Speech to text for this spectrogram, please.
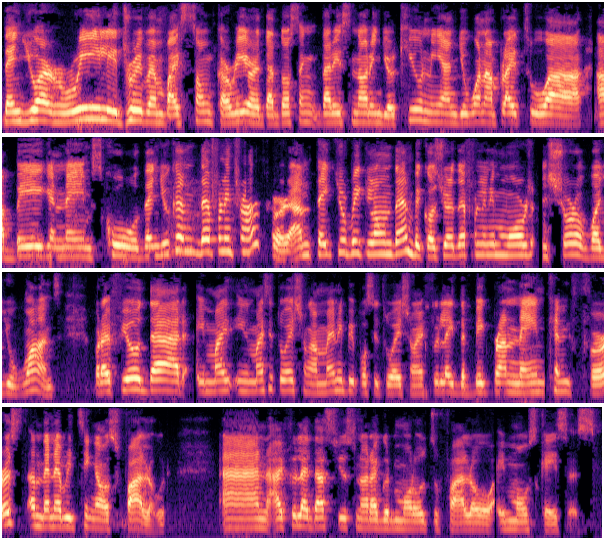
then you are really driven by some career that doesn't that is not in your cuny and you want to apply to a, a big name school then you can definitely transfer and take your big loan then because you're definitely more sure of what you want. But i feel that in my in my situation and many people's situation i feel like the big brand name came first and then everything else followed and I feel like that's just not a good model to follow in most cases.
